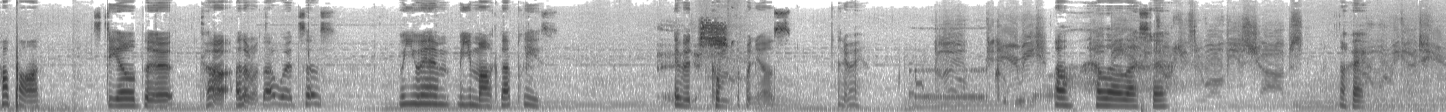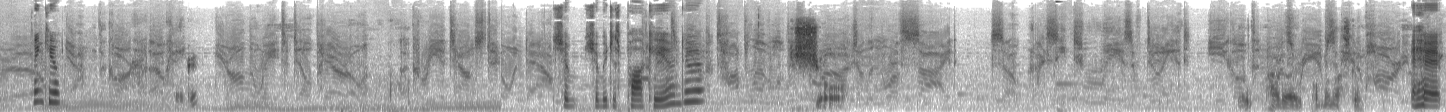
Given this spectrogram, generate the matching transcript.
Hop on. Steal the car. I don't know what that word says. Will you um will you mark that please? If it yes. comes up on yours. Anyway. Hello, can you hear me? Oh, hello Lester. Talk you through all these jobs. Okay. What do we got here? Uh, Thank you. Yeah, the car. Okay. Okay. You're on the way to Del Perro. A Koreatown stick going down. Should should we just park here and do it? The top level of the Sure. garage on the north side. So, I see two ways of doing it. You go Oh, how do I north put my mask and on? hit 'em hard. Uh,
